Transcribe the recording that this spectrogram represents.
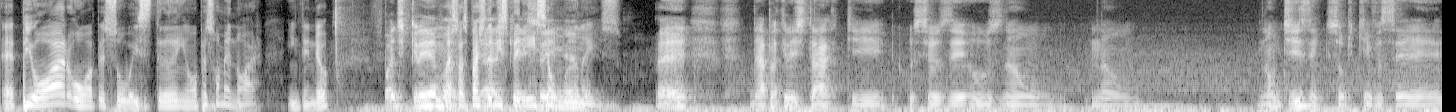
é, pior ou uma pessoa estranha, ou uma pessoa menor, entendeu? Pode crer, mano. Mas faz parte da Eu minha acho que é isso experiência humana mesmo. isso. É, dá pra acreditar que os seus erros não não não dizem sobre quem você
